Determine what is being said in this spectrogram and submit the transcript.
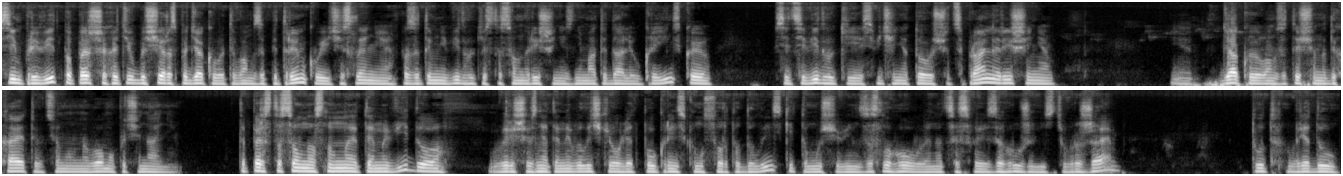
Всім привіт! По-перше, хотів би ще раз подякувати вам за підтримку і численні позитивні відгуки стосовно рішення знімати далі українською. Всі ці відгуки є свідчення того, що це правильне рішення. І дякую вам за те, що надихаєте в цьому новому починанні. Тепер стосовно основної теми відео, вирішив зняти невеличкий огляд по українському сорту Долинський, тому що він заслуговує на це своєю загруженістю врожаєм. Тут в ряду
